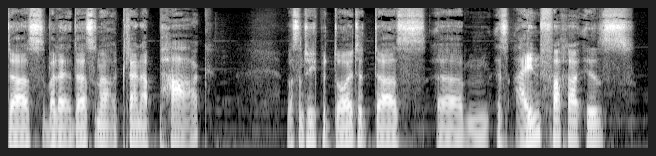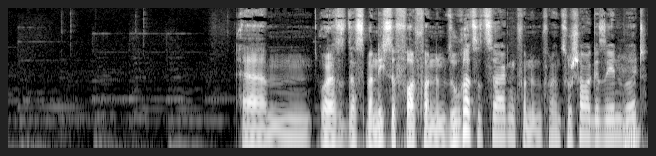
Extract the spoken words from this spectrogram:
dass, weil da, da ist so ein kleiner Park, was natürlich bedeutet, dass ähm, es einfacher ist, ähm, oder dass, dass man nicht sofort von einem Sucher sozusagen, von einem, von einem Zuschauer gesehen Mhm. wird.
